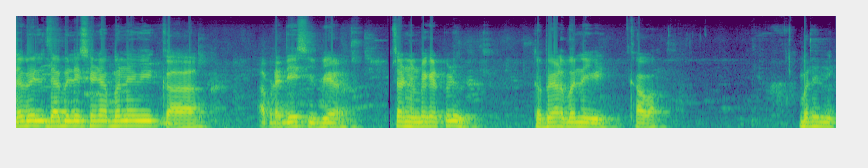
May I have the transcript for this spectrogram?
દબેલી દબેલી સીણા બનાવી કે આપણે દેશી ભેળ. ચણાનું પેકેટ પીડ્યું તો ભેળ બનાવી ખાવા. બનાવી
